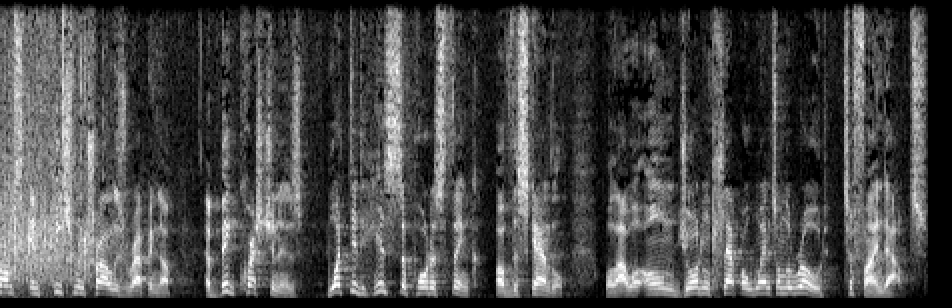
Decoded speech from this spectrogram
Trump's impeachment trial is wrapping up, a big question is what did his supporters think of the scandal? Well, our own Jordan Klepper went on the road to find out.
